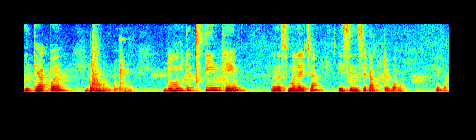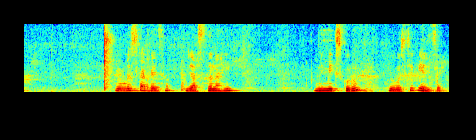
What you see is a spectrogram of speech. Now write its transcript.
इथे आपण दो दोन ते तीन थेंब रसमलाईच्या इसेन्सचे आहे बघा. हे बघा. एवढंच टाकायचं जास्त नाही. आणि मिक्स करून व्यवस्थित घ्यायचं आहे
